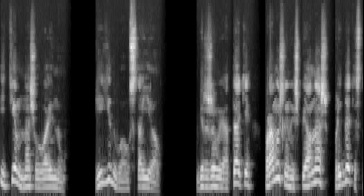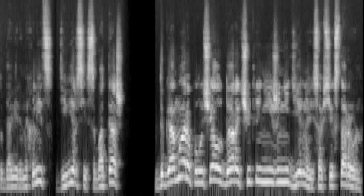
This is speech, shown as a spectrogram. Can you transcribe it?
и тем начал войну. И едва устоял. Биржевые атаки, промышленный шпионаж, предательство доверенных лиц, диверсии, саботаж. Дагомара получал удары чуть ли не еженедельно и со всех сторон.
